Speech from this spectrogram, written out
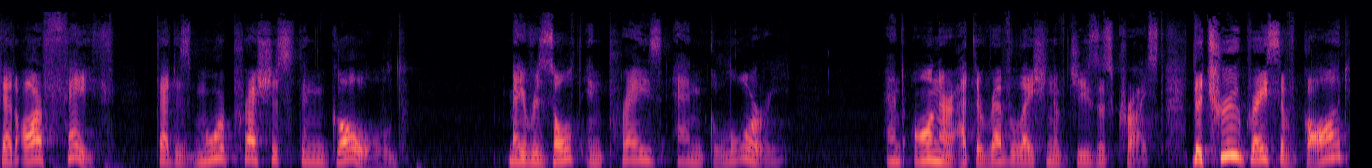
that our faith, that is more precious than gold, may result in praise and glory and honor at the revelation of Jesus Christ. The true grace of God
